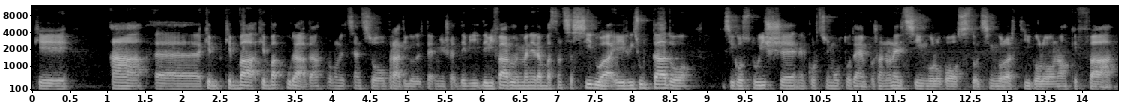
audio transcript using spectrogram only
che, ha, eh, che, va, che, va, curata, proprio nel senso pratico del termine, cioè devi, devi farlo in maniera abbastanza assidua e il risultato si costruisce nel corso di molto tempo, cioè non è il singolo post, il singolo articolo no, che, fa,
